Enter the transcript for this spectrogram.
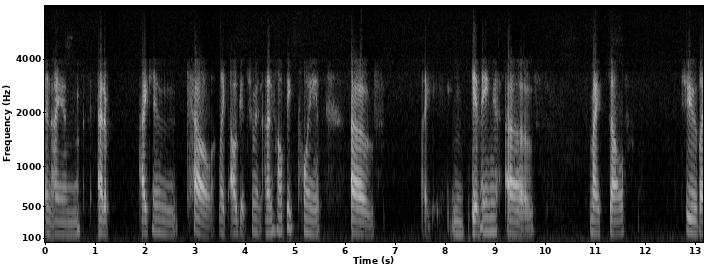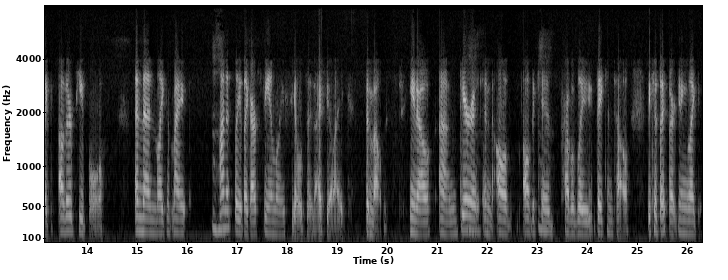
and I am at a, I can tell, like, I'll get to an unhealthy point of like giving of myself to like other people. And then, like, my, Mm-hmm. honestly, like, our family feels it, I feel like, the most. You know, um, Garrett mm-hmm. and all all the kids mm-hmm. probably they can tell because I start getting like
